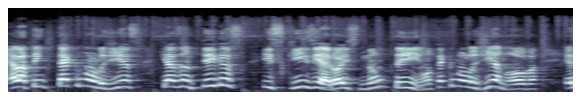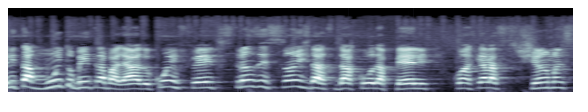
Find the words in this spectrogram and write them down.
ela tem tecnologias que as antigas skins e heróis não têm. É uma tecnologia nova, ele está muito bem trabalhado, com efeitos, transições da, da cor da pele, com aquelas chamas.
